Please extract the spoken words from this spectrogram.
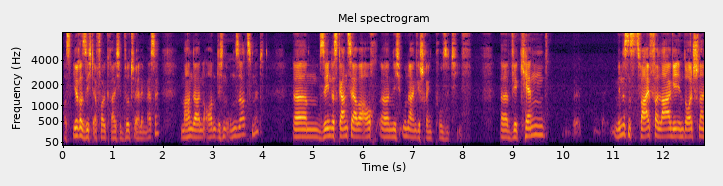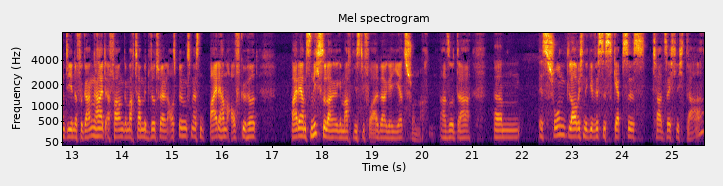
aus ihrer Sicht erfolgreiche virtuelle Messe, machen da einen ordentlichen Umsatz mit, ähm, sehen das Ganze aber auch äh, nicht uneingeschränkt positiv. Äh, wir kennen äh, mindestens zwei Verlage in Deutschland, die in der Vergangenheit Erfahrung gemacht haben mit virtuellen Ausbildungsmessen. Beide haben aufgehört. Beide haben es nicht so lange gemacht, wie es die Vorarlberger jetzt schon machen. Also da ähm, ist schon, glaube ich, eine gewisse Skepsis tatsächlich da.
